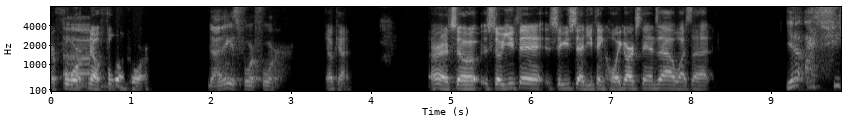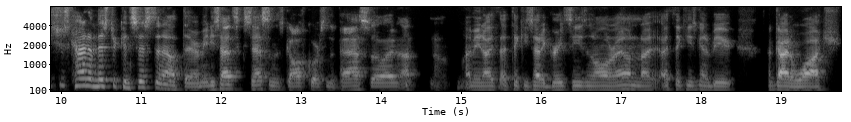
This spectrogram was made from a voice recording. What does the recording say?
Or four? no, Um, four and four. I think it's four four. Okay. All right. So, so you think? So you said you think Højgaard stands out? Why's that? You know, I, he's just kind of Mr. Consistent out there. I mean, he's had success in this golf course in the past. So I, I, I mean, I, I think he's had a great season all around, and I, think he's going to be a guy to watch.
